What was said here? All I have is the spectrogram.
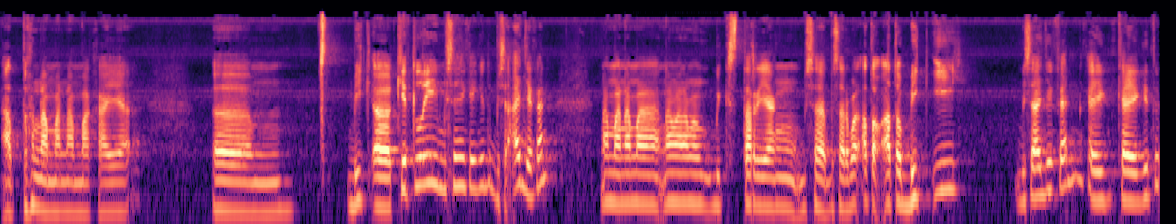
atau nama-nama kayak um, Big uh, Kid Lee misalnya kayak gitu bisa aja kan? Nama-nama nama-nama big star yang bisa besar banget atau atau Big E bisa aja kan kayak kayak gitu.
